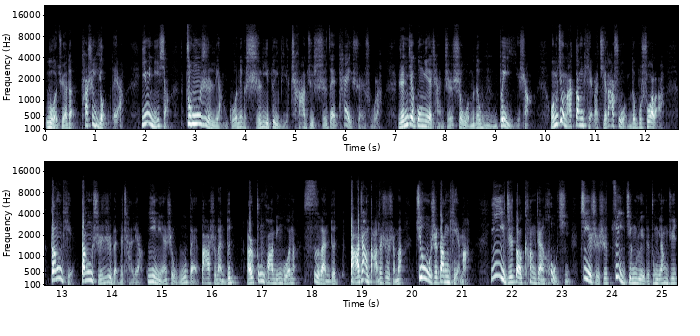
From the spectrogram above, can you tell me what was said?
我觉得他是有的呀，因为你想，中日两国那个实力对比差距实在太悬殊了，人家工业产值是我们的五倍以上。我们就拿钢铁吧，其他数我们都不说了啊。钢铁当时日本的产量一年是五百八十万吨，而中华民国呢四万吨。打仗打的是什么？就是钢铁嘛。一直到抗战后期，即使是最精锐的中央军，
